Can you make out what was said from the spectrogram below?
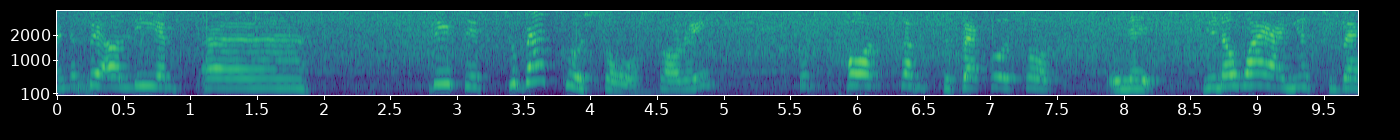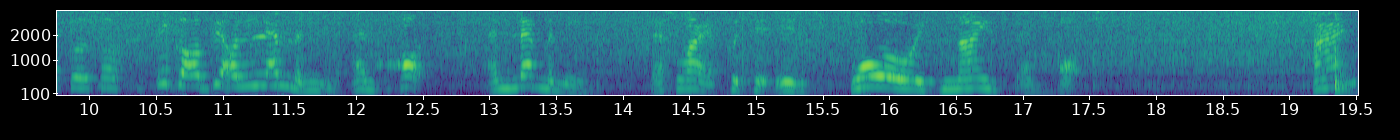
And a bit of Liam, uh, this is Tabasco sauce, sorry. Just pour some Tabasco sauce in it. You know why I use Tabasco sauce? It got a bit of lemon and hot and lemony. That's why I put it in. Whoa, it's nice and hot. And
